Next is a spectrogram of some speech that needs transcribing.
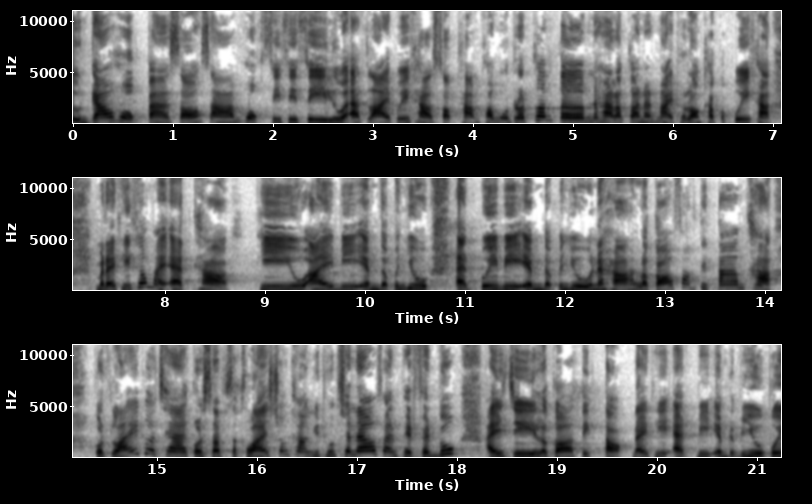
0968236444 หรือว่าแอดไลน์ปุ้ยค่ะ สอบถามข้อมูลรถเพิ่มเติมนะคะ แล้วก็นัดหมายทดลองขับกับปุ้ยค่ะ มาได้ที่เครื่องมายแอดค่ะ PUI BMW แอดปุ้ย BMW นะคะ แล้วก็ฝากติดตามค่ะ กดไลค์ กดแชร์ กด Subscribe ช่องทาง YouTube Channel แฟนเพจ Facebook IG แล้วก็ TikTok ได้ที่ @BMW ปุ้ย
